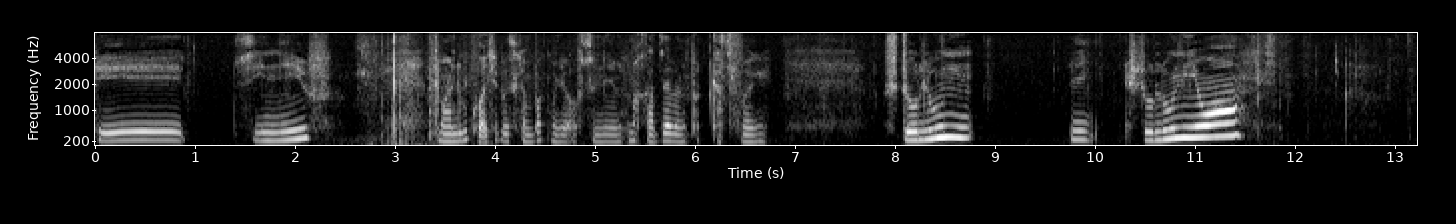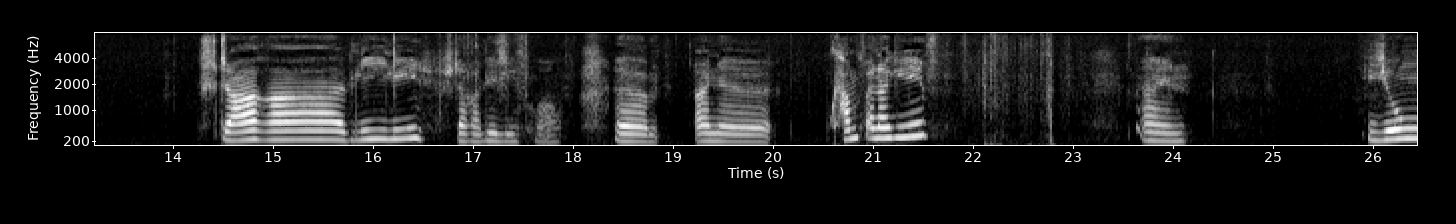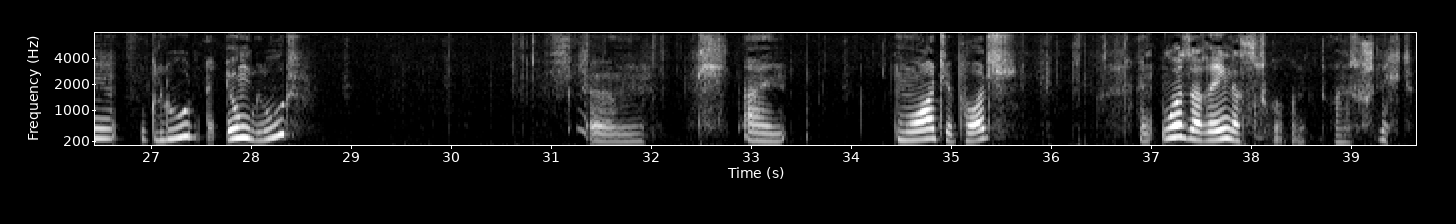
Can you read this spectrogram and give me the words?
Pezinif. Mann, Luca, ich habe jetzt keinen Bock mehr aufzunehmen. Ich mache gerade selber eine Podcast-Folge. Stolun. Stolunior. Staralili. Staralili, wow. Ähm, eine Kampfenergie. Ein Jungglut. Jungglut ähm, ein Mortepot, ein Ursaring, das ist gar nicht so schlecht.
